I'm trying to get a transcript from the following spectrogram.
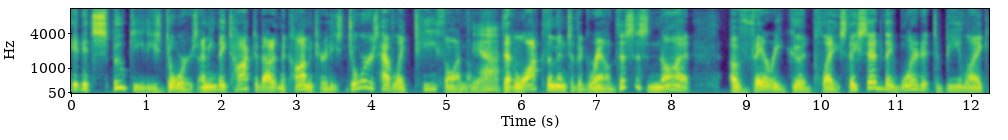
It, it's spooky, these doors. I mean, they talked about it in the commentary. These doors have like teeth on them Yeah. that lock them into the ground. This is not a very good place. They said they wanted it to be like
